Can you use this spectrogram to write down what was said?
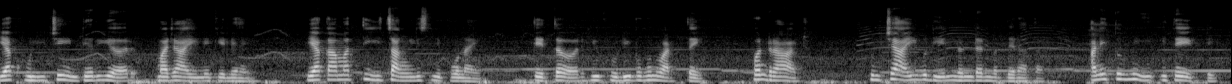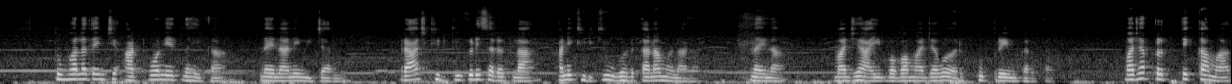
या खोलीचे इंटेरियर माझ्या आईने केले आहे. या कामात ती चांगलीच निपुण आहे. ते तर ही खोली बघून वाटतंय. पण राज तुमचे आई वडील लंडनमध्ये राहतात आणि तुम्ही इथे एकटे. तुम्हाला त्यांची आठवण येत नाही का? नैनाने विचारले. राज खिडकीकडे सरकला आणि खिडकी उघडताना म्हणाला नैना माझे आई बाबा माझ्यावर खूप प्रेम करतात. माझ्या प्रत्येक कामात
